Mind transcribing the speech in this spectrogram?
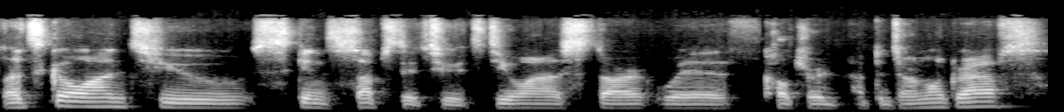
Let's go on to skin substitutes. Do you want to start with cultured epidermal grafts?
